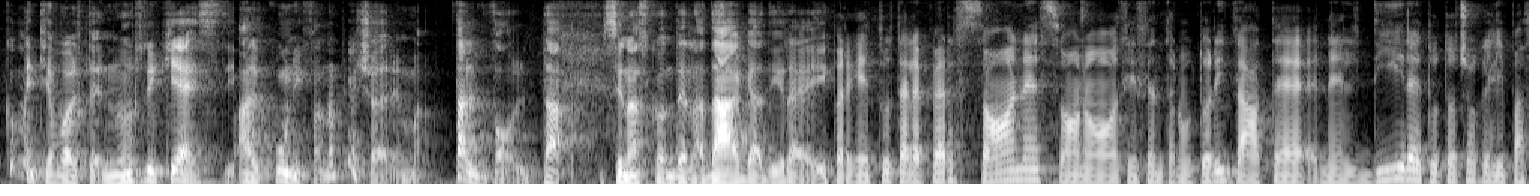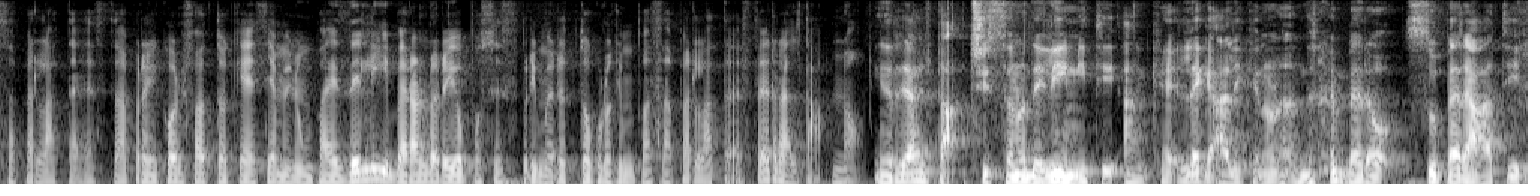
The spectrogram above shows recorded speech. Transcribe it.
Commenti a volte non richiesti, alcuni fanno piacere, ma talvolta si nasconde la daga, direi. Perché tutte le persone sono, si sentono autorizzate nel dire tutto ciò che gli passa per la testa, perché col fatto che siamo in un paese libero, allora io posso esprimere tutto quello che mi passa per la testa, in realtà no. In realtà ci sono dei limiti anche legali che non andrebbero superati,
